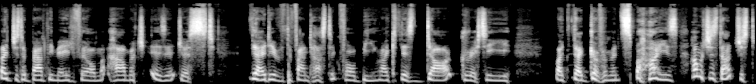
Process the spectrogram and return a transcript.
like just a badly made film? How much is it just the idea of the Fantastic Four being like this dark, gritty, like they're government spies? How much is that just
